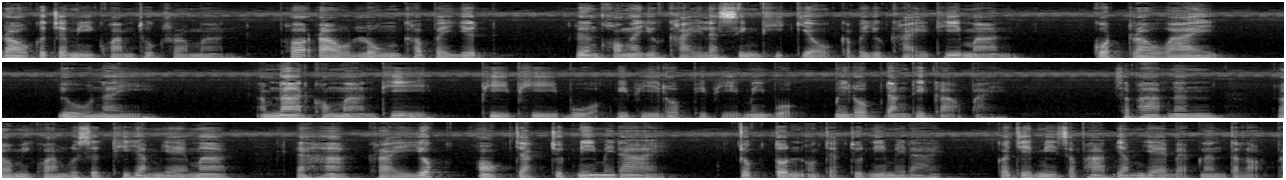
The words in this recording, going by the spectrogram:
เราก็จะมีความทุกข์ทรมาน เพราะเราหลงเข้าไปยึดเรื่องของอายุไขและสิ่งที่เกี่ยวกับอายุไขที่มานกดเราไว้ อยู่ในอำนาจของมานที่พีพีบวกพีพีลบพีพีไม่บวกไม่ลบดังที่กล่าวไป สภาพนั้นเรามีความรู้สึกที่ย่ำแย่มาก และหากใครยกออกจากจุดนี้ไม่ได้ ยกตนออกจากจุดนี้ไม่ได้ ก็จะมีสภาพย่ำแย่แบบนั้นตลอดไป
